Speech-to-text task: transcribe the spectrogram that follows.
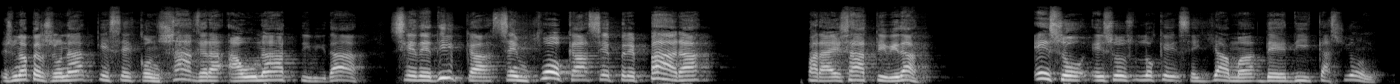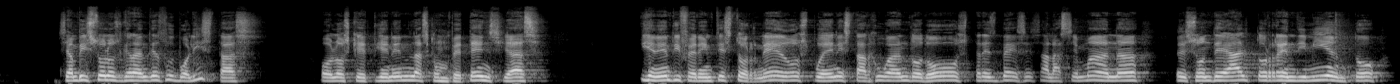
Es una persona que se consagra a una actividad, se dedica, se enfoca, se prepara para esa actividad. Eso, eso es lo que se llama dedicación. Se han visto los grandes futbolistas o los que tienen las competencias, tienen diferentes torneos, pueden estar jugando dos, tres veces a la semana, eh, son de alto rendimiento,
